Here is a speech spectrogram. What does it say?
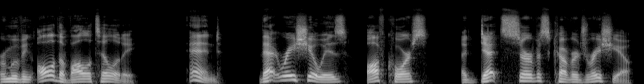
removing all the volatility. And that ratio is, of course, a debt service coverage ratio.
